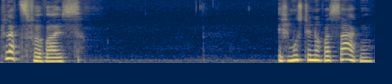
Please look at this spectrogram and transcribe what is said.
Platzverweis. Ich muss dir noch was sagen.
